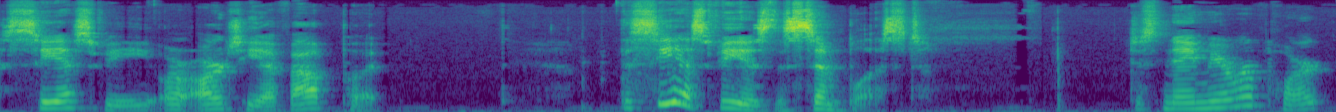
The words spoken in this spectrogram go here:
CSV, or RTF output. The CSV is the simplest. Just name your report,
